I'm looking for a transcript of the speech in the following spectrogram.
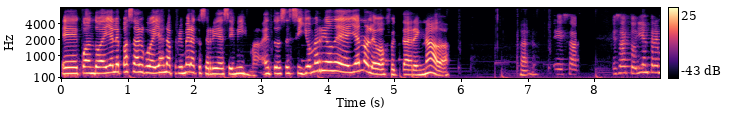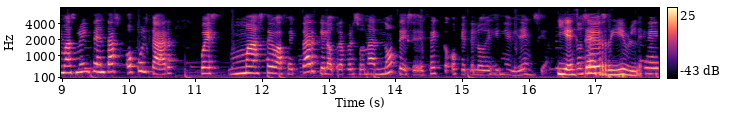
eh, cuando a ella le pasa algo, ella es la primera que se ríe de sí misma. Entonces, si yo me río de ella, no le va a afectar en nada. Claro. Exacto. Exacto. Y entre más lo intentas ocultar, pues más te va a afectar que la otra persona note ese defecto o que te lo deje en evidencia. Y es terrible. Eh,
